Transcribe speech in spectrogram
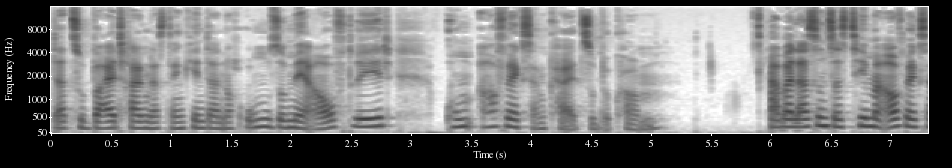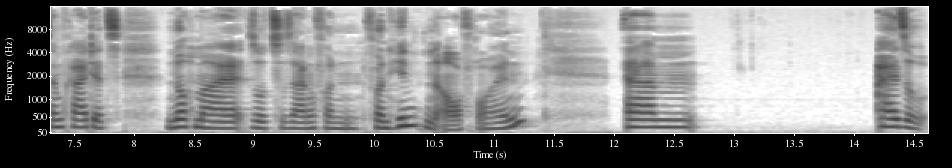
dazu beitragen, dass dein Kind dann noch umso mehr aufdreht, um Aufmerksamkeit zu bekommen. Aber lass uns das Thema Aufmerksamkeit jetzt nochmal sozusagen von, von hinten aufrollen. Ähm, also,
